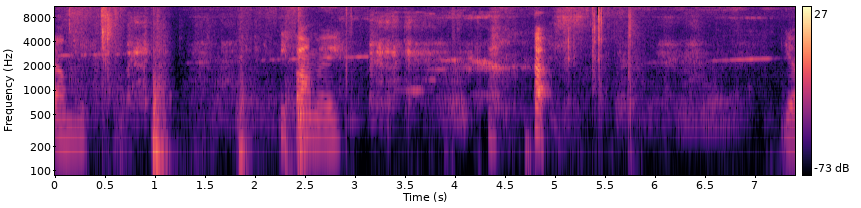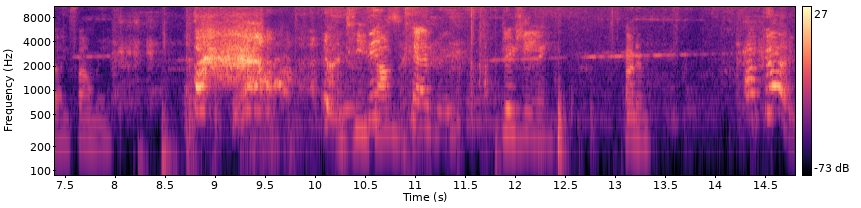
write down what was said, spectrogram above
Where's he found me? He found me. yeah, he found me. and he found me. scared me. Literally. Found him. Okay,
